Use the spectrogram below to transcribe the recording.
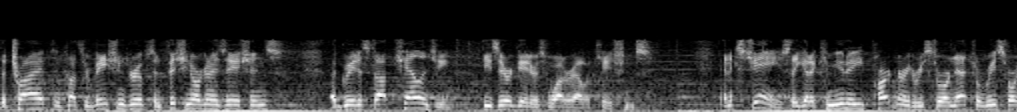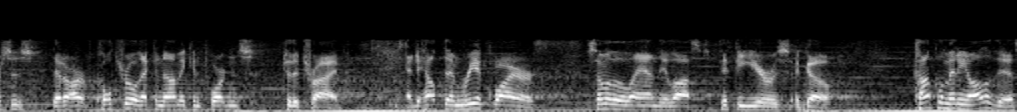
The tribes and conservation groups and fishing organizations agree to stop challenging these irrigators' water allocations. In exchange, they get a community partner to restore natural resources that are of cultural and economic importance to the tribe and to help them reacquire some of the land they lost 50 years ago. Complementing all of this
